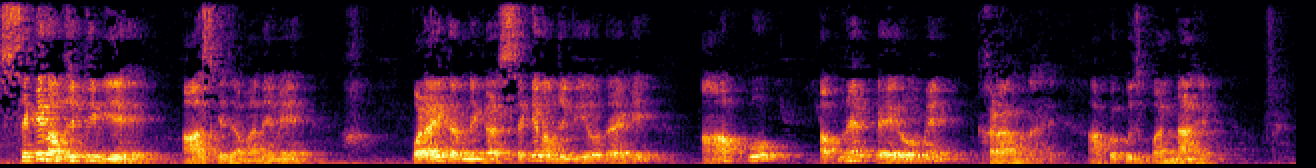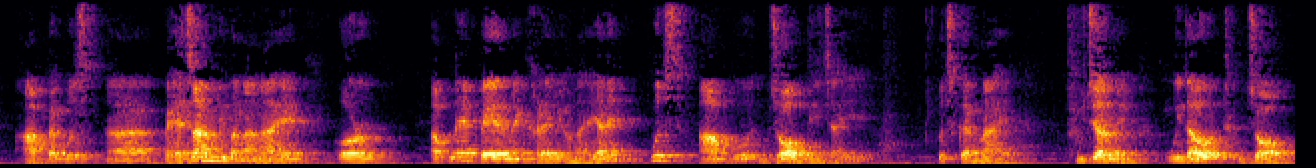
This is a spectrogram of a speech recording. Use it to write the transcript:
सेकेंड ऑब्जेक्टिव ये है, आज के जमाने में पढ़ाई करने का सेकेंड ऑब्जेक्टिव ये होता है कि आपको अपने पैरों में खड़ा होना है। आपको कुछ बनना है। आपका कुछ पहचान भी बनाना है और अपने पैर में खड़े भी होना है। यानी कुछ आपको जॉब भी चाहिए। कुछ करना है। फ्यूचर में without job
